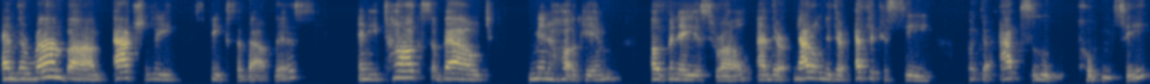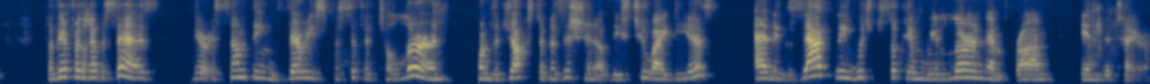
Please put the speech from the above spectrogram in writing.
And the Rambam actually speaks about this, and he talks about minhagim of Bnei Yisrael and their not only their efficacy but their absolute potency. So therefore, the Rebbe says there is something very specific to learn from the juxtaposition of these two ideas and exactly which psukim we learn them from in the Torah.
